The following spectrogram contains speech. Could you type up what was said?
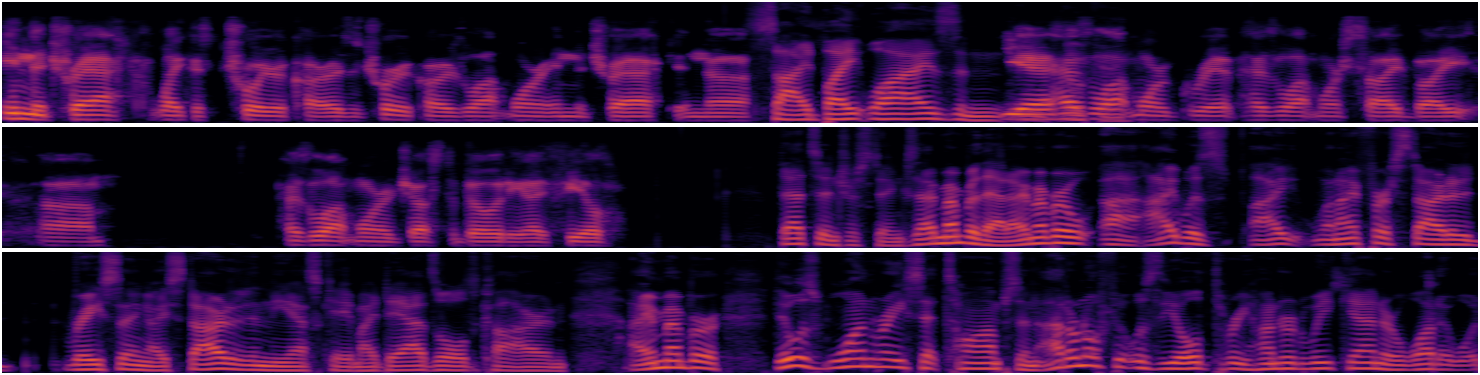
in the track like a Troyer car is. A Troyer car is a lot more in the track and uh, Side bite wise and yeah, it has okay. a lot more grip, has a lot more side bite, um, has a lot more adjustability. I feel. That's interesting because I remember that. I remember uh, I was I when I first started racing. I started in the SK, my dad's old car, and I remember there was one race at Thompson. I don't know if it was the old 300 weekend or what. It, wa-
